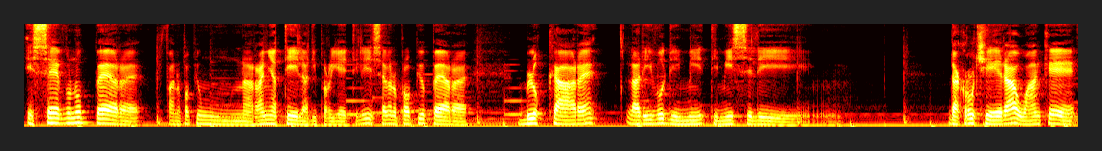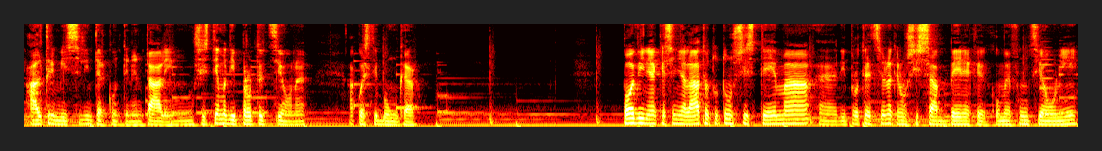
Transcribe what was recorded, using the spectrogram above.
e servono per, fanno proprio una ragnatela di proiettili, servono proprio per bloccare l'arrivo di, di missili da crociera o anche altri missili intercontinentali, un sistema di protezione a questi bunker. Poi viene anche segnalato tutto un sistema eh, di protezione che non si sa bene che, come funzioni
